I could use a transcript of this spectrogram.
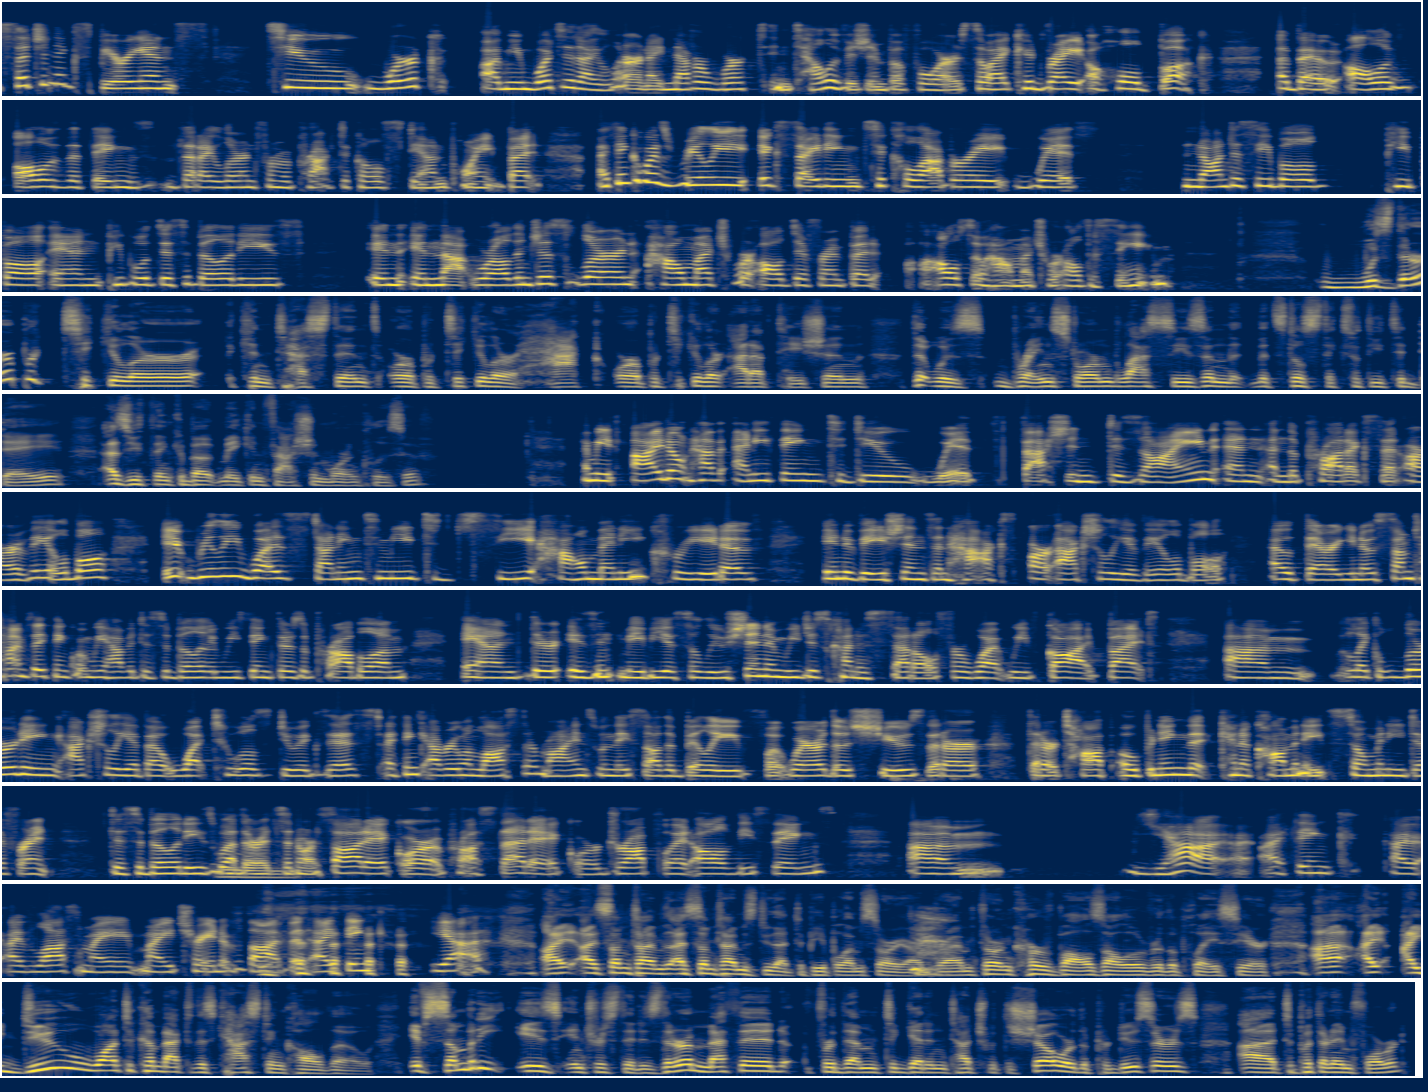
such an experience to work. I mean, what did I learn? I never worked in television before, so I could write a whole book about all of all of the things that I learned from a practical standpoint. But I think it was really exciting to collaborate with non-disabled people and people with disabilities in in that world and just learn how much we're all different but also how much we're all the same. Was there a particular contestant or a particular hack or a particular adaptation that was brainstormed last season that, that still sticks with you today as you think about making fashion more inclusive? I mean, I don't have anything to do with fashion design and and the products that are available. It really was stunning to me to see how many creative innovations and hacks are actually available out there. You know, sometimes I think when we have a disability, we think there's a problem and there isn't maybe a solution and we just kind of settle for what we've got. But um, like learning actually about what tools do exist. I think everyone lost their minds when they saw the Billy footwear, those shoes that are that are top opening that can accommodate so many different disabilities, whether it's an orthotic or a prosthetic or drop foot, all of these things. Um, yeah, I, I think I, I've lost my my train of thought, but I think yeah. I, I sometimes I sometimes do that to people. I'm sorry, Ardra. I'm throwing curveballs all over the place here. Uh, I I do want to come back to this casting call though. If somebody is interested, is there a method for them to get in touch with the show or the producers uh, to put their name forward?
